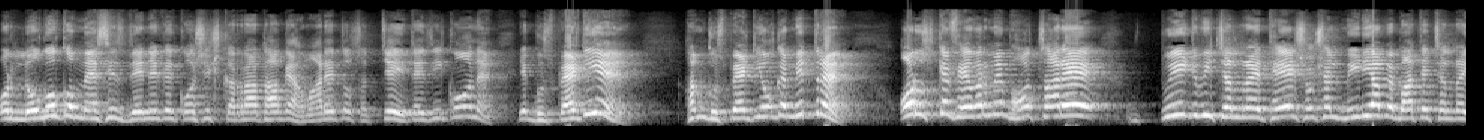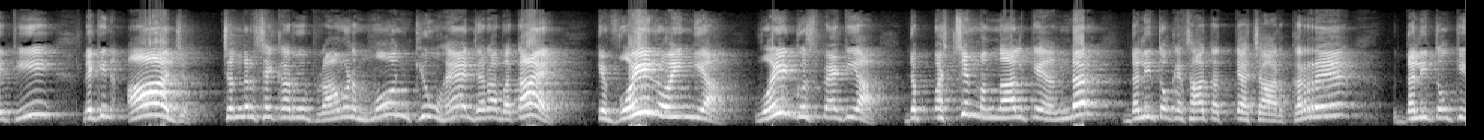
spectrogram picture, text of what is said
और लोगों को मैसेज देने की कोशिश कर रहा था कि हमारे तो सच्चे हितैषी कौन है? ये घुसपैठी हैं। हम घुसपैठियों के मित्र हैं। और उसके फेवर में बहुत सारे ट्वीट भी चल रहे थे, सोशल मीडिया पे बातें चल रही थी, लेकिन आज चंद्रशेखर रूप रावण मौन क्यों है, जरा बताए कि वही रोहिंग्या, वही घुसपैठिया जब पश्चिम बंगाल के अंदर दलितों के साथ अत्याचार कर रहे हैं, दलितों की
